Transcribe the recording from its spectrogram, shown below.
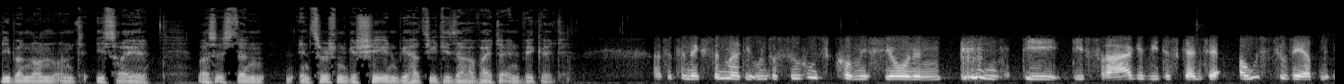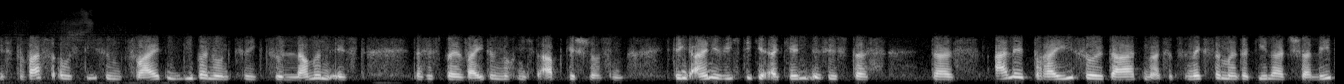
Libanon und Israel. Was ist denn inzwischen geschehen? Wie hat sich die Sache weiterentwickelt? Also zunächst einmal die Untersuchungskommissionen, die, die Frage, wie das Ganze auszuwerten ist, was aus diesem zweiten Libanonkrieg zu lernen ist, das ist bei weitem noch nicht abgeschlossen. Ich denke, eine wichtige Erkenntnis ist, dass, dass alle drei Soldaten, also zunächst einmal der Gilad Shalit,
